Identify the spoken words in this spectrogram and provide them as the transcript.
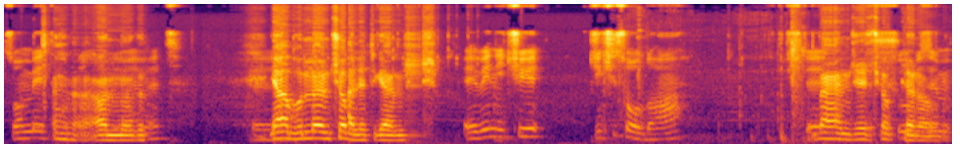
Zombi eti. Anladım. Evet. Ee, Ya bunların çok aleti gelmiş. Evin içi cikis oldu ha. İşte Bence çok şu güzel bizim oldu.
